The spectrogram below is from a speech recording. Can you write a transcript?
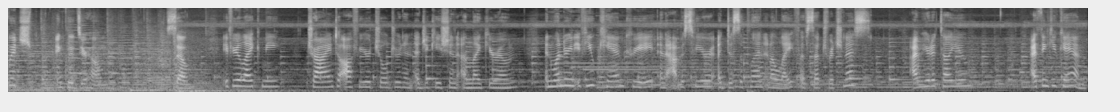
which includes your home. So, if you're like me, trying to offer your children an education unlike your own, and wondering if you can create an atmosphere, a discipline, and a life of such richness, I'm here to tell you I think you can.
